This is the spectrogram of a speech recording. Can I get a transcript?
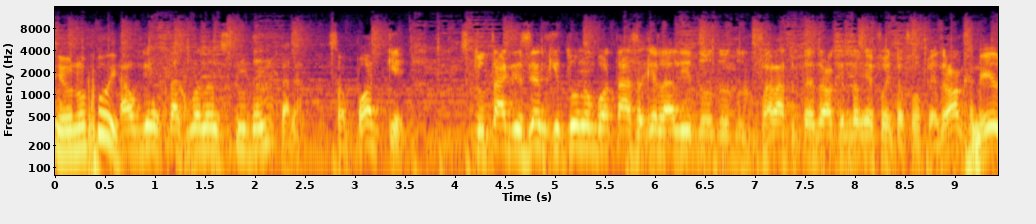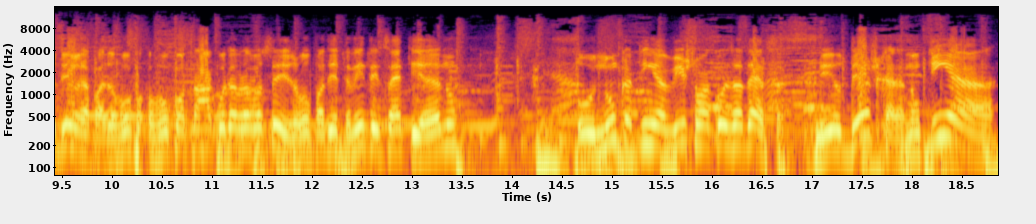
Eu não fui. Alguém que tá clonando isso tudo aí, cara. Só pode que. Se tu tá dizendo que tu não botasse aquele ali do, do, do falasse o Pedroca, então quem foi? Então foi o Pedroca? Meu Deus, rapaz, eu vou, eu vou contar uma coisa pra vocês. Eu vou fazer 37 anos. Eu nunca tinha visto uma coisa dessa. Meu Deus, cara, não tinha.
